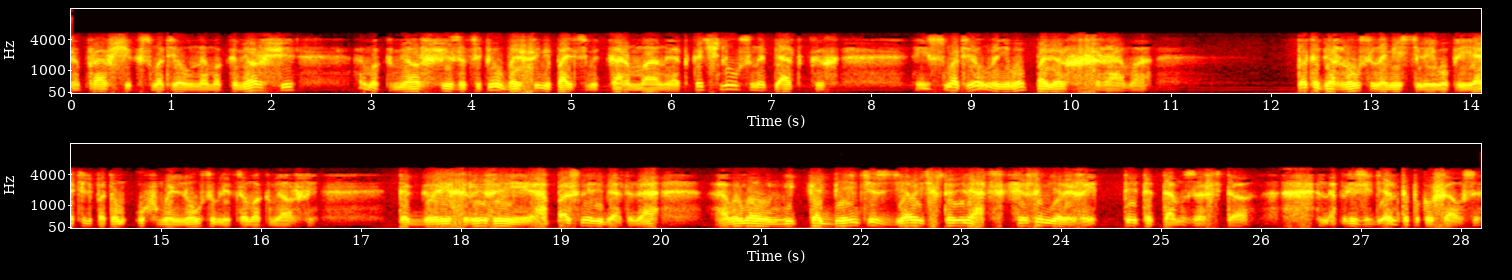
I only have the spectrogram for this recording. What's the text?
Заправщик смотрел на МакМерфи, а МакМерфи зацепил большими пальцами карманы, откачнулся на пятках и смотрел на него поверх храма. Тот обернулся на месте ли его приятель, потом ухмыльнулся в лицо МакМёрфи. «Так, говоришь, рыжие, опасные ребята, да? А вы, мол, не кабеньте, сделайте, что велят. Скажи мне, рыжий, ты-то там за что? На президента покушался?»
